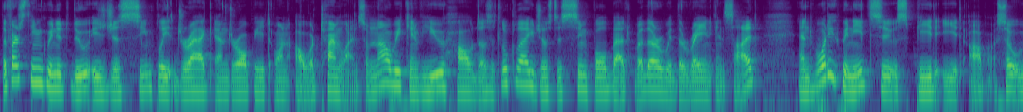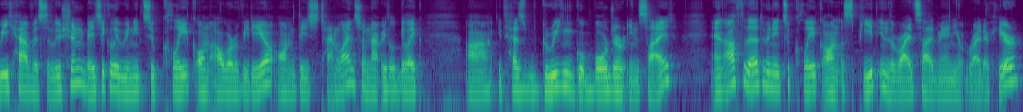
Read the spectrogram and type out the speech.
The first thing we need to do is just simply drag and drop it on our timeline. So now we can view how does it look like, just a simple bad weather with the rain inside. And what if we need to speed it up? So we have a solution. Basically, we need to click on our video on this timeline. So now it'll be like, uh, it has green border inside. And after that, we need to click on speed in the right side menu right up here.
